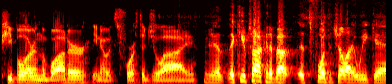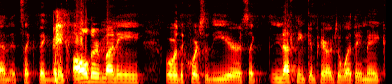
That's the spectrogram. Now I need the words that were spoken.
people are in the water. You know, it's 4th of July. Yeah, they keep talking about it's Fourth of July weekend. It's like they make all their money over the course of the year, it's like nothing compared to what they make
